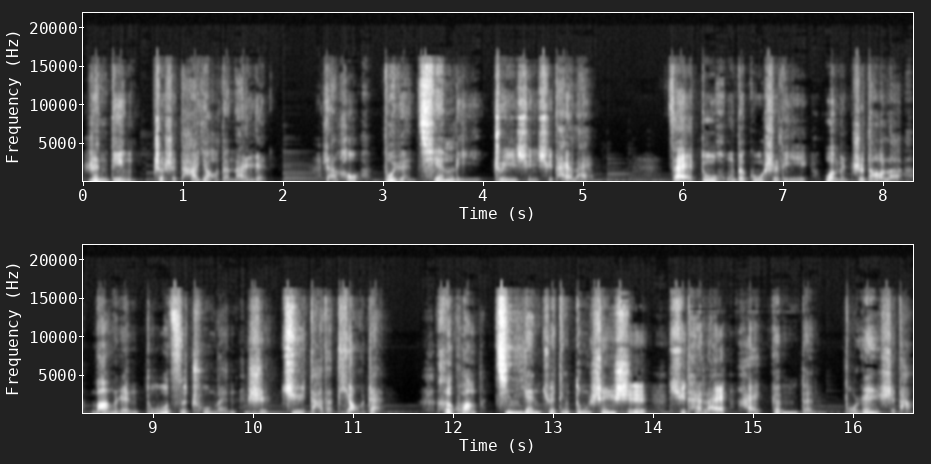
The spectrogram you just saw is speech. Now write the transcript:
认定这是他要的男人，然后不远千里追寻徐太来。在都红的故事里，我们知道了盲人独自出门是巨大的挑战，何况金烟决定动身时，徐太来还根本不认识他。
